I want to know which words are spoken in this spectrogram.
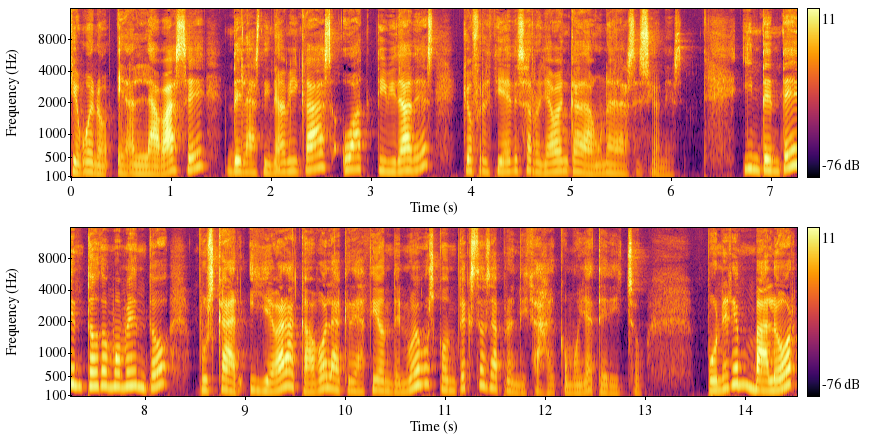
que, bueno, eran la base de las dinámicas o actividades que ofrecía y desarrollaba en cada una de las sesiones. Intenté en todo momento buscar y llevar a cabo la creación de nuevos contextos de aprendizaje, como ya te he dicho. Poner en valor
